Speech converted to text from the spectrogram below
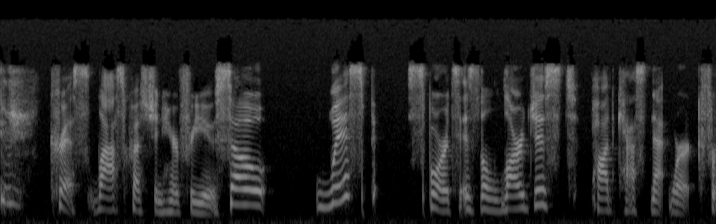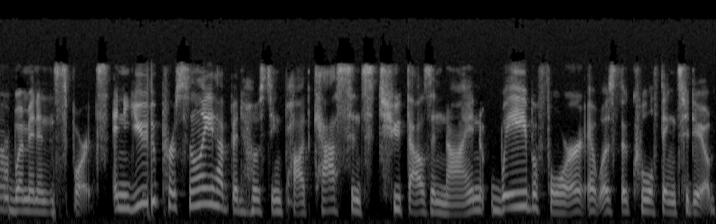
Chris, last question here for you. So, WISP Sports is the largest podcast network for women in sports. And you personally have been hosting podcasts since 2009, way before it was the cool thing to do.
